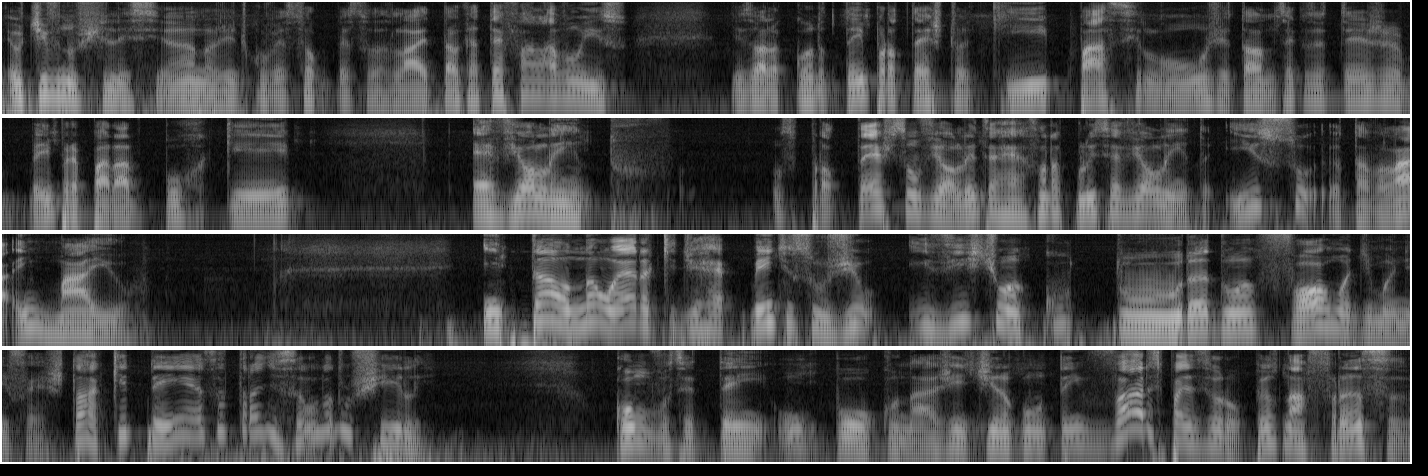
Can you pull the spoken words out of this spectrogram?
eu tive no Chile esse ano, a gente conversou com pessoas lá e tal, que até falavam isso. Diz, olha, quando tem protesto aqui, passe longe e tal, não sei que você esteja bem preparado, porque é violento. Os protestos são violentos, a reação da polícia é violenta. Isso, eu estava lá em maio. Então, não era que de repente surgiu. Existe uma cultura de uma forma de manifestar que tem essa tradição lá do Chile como você tem um pouco na Argentina, como tem vários países europeus, na França,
